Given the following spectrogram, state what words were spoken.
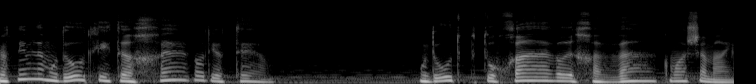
נותנים למודעות להתרחב עוד יותר. מודעות פתוחה ורחבה כמו השמיים.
